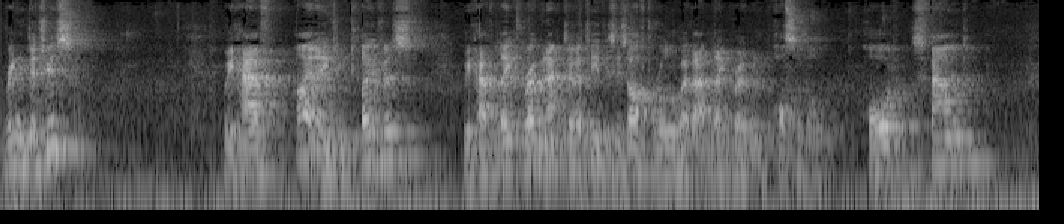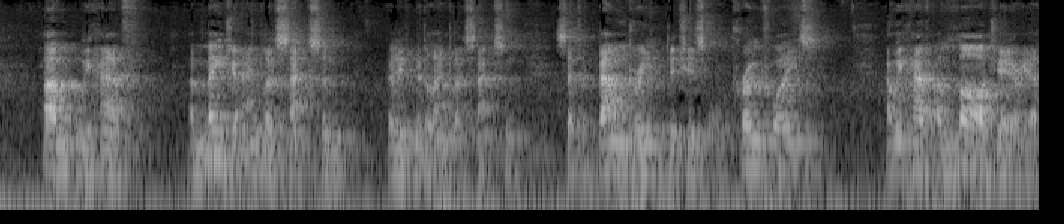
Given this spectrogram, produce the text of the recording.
ring ditches, we have Iron Age enclosures, we have late Roman activity. This is, after all, where that late Roman possible hoard was found. Um, we have a major Anglo-Saxon, early to Middle Anglo-Saxon set of boundary ditches or droveways, and we have a large area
